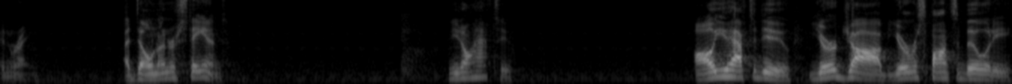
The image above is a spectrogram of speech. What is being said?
and reign. I don't understand. You don't have to. All you have to do, your job, your responsibility,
